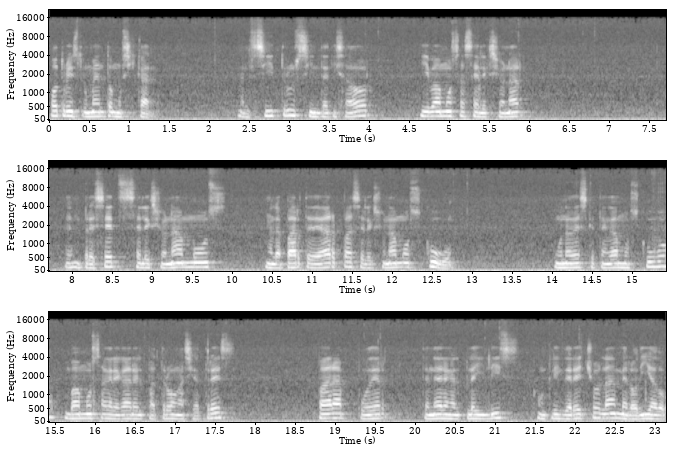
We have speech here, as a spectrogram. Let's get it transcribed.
otro instrumento musical, el Citrus sintetizador y vamos a seleccionar en preset seleccionamos en la parte de arpa seleccionamos cubo. Una vez que tengamos cubo vamos a agregar el patrón hacia 3 para poder tener en el playlist con clic derecho la melodía 2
